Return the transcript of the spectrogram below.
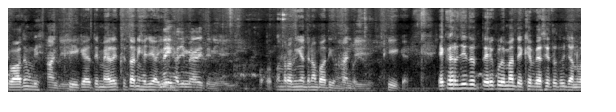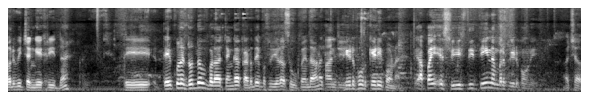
ਚਵਾ ਦੇਵੋਗੇ? ਹਾਂਜੀ। ਠੀਕ ਹੈ ਤੇ ਮੈਲੇ ਤੇ ਤਾਂ ਨਹੀਂ ਹਜੇ ਆਈ ਨਹੀਂ ਹਜੇ ਮੈਲੇ ਤੇ ਨਹੀਂ ਆਈ ਜੀ। 15 20 ਦਿਨਾਂ ਬਾਅਦ ਹੀ ਹੋਣਾ ਹਾਂਜੀ। ਠੀਕ ਹੈ। ਇੱਕ ਹਰਜੀਤ ਤੇਰੇ ਕੋਲੇ ਮੈਂ ਦੇਖਿਆ ਵੈਸੇ ਤਾਂ ਤੂੰ ਜਾਨਵਰ ਵੀ ਚੰਗੇ ਖਰੀਦਦਾ। ਹੈ। ਤੇ ਤੇਰੇ ਕੋਲੇ ਦੁੱਧ ਬੜਾ ਚੰਗਾ ਕੱਢਦੇ ਪਸ਼ੂ ਜਿਹੜਾ ਸੂਪ ਪੈਂਦਾ ਹਨਾ? ਹਾਂਜੀ। ਫੀਡ ਫੂਡ ਕਿਹੜੀ ਪਾਉਣਾ? ਹੈ ਤੇ ਆਪਾਂ ਇਸ ਫੀਸ ਦੀ 30 ਨੰਬਰ ਫੀਡ ਪਾਉਣੀ। ਅੱਛਾ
